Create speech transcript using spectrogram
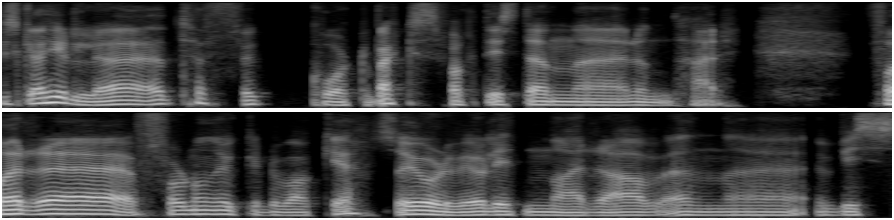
Vi skal hylle tøffe quarterbacks faktisk denne runden her. For, eh, for noen uker tilbake så gjorde vi jo litt narr av en eh, viss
